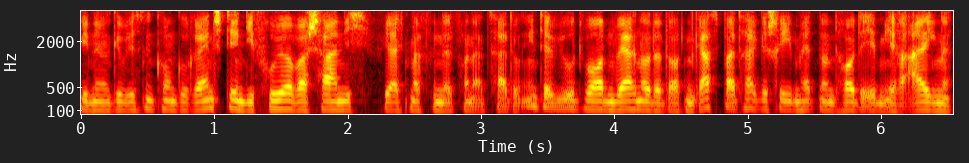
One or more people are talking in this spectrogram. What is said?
in einer gewissen Konkurrenz stehen, die früher wahrscheinlich vielleicht mal von der Zeitung interviewt worden wären oder dort einen Gastbeitrag geschrieben hätten und heute eben ihre eigene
